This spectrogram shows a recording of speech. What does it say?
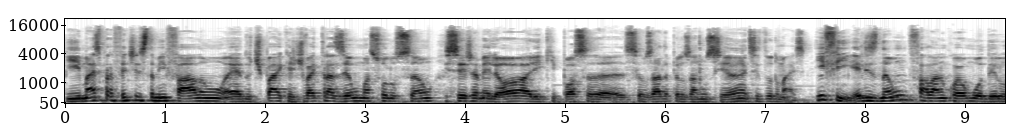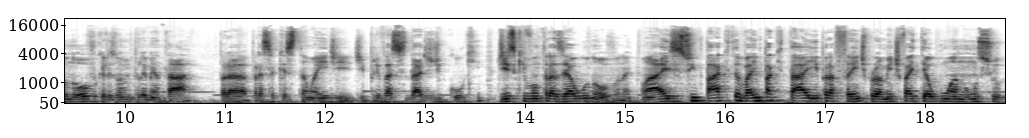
E mais para frente eles também falam é, do tipo, ah, que a gente vai trazer uma solução que seja melhor e que possa ser usada pelos anunciantes e tudo mais. Enfim, eles não falaram qual é o modelo novo que eles vão implementar para essa questão aí de, de, privacidade de cookie, diz que vão trazer algo novo, né? Mas isso impacta, vai impactar aí para frente, provavelmente vai ter algum anúncio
